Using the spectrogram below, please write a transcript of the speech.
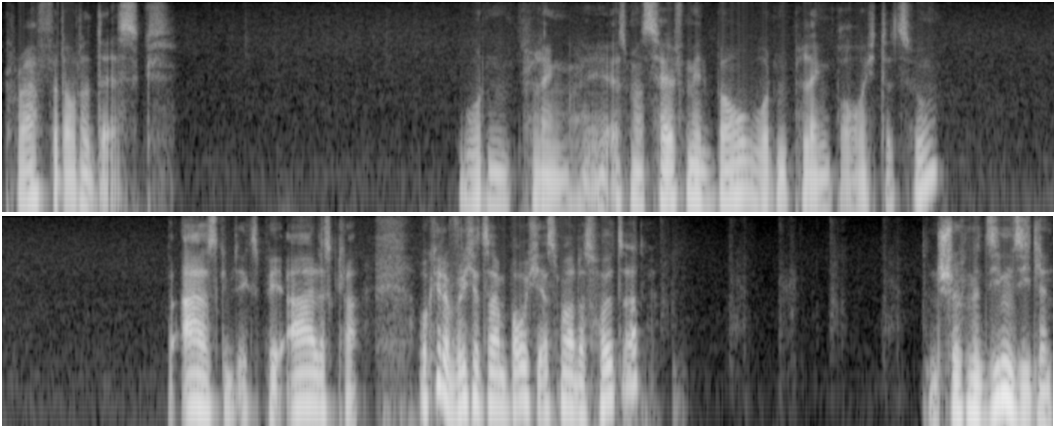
Craft without a desk. Wooden Plank. Erstmal Selfmade Bow. Wooden Plank brauche ich dazu. Ah, es gibt XP. Ah, alles klar. Okay, dann würde ich jetzt sagen, baue ich erstmal das Holz ab. Ein Schiff mit sieben Siedlern.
